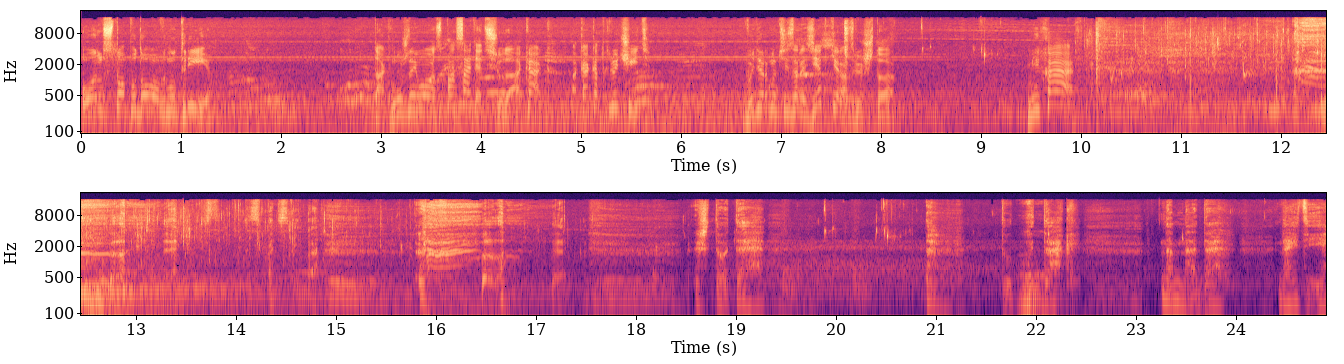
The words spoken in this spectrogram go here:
Он стопудово внутри. Так, нужно его спасать отсюда. А как? А как отключить? Выдернуть из розетки разве что? Миха! Спасибо. Что-то... Тут не так. Нам надо найти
